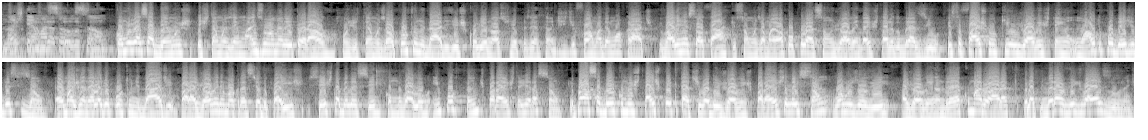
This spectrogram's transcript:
nós temos a solução. Como já sabemos, estamos em mais um ano eleitoral, onde temos a oportunidade de escolher nossos representantes de forma democrática. Vale ressaltar que somos a maior população jovem da história do Brasil. Isso faz com que os jovens tenham um alto poder de decisão. É uma janela de oportunidade para a jovem democracia do país se estabelecer como valor importante para esta geração. E para saber como está a expectativa dos jovens para esta eleição, vamos ouvir a jovem Andréa Kumar Maruara, que pela primeira vez vai às urnas.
